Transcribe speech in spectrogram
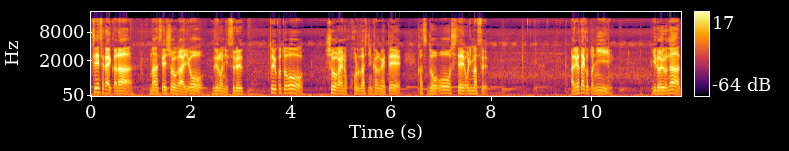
全世界から慢性障害をゼロにするということを生涯の志に掲げて活動をしております。ありがたいことにいろいろな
